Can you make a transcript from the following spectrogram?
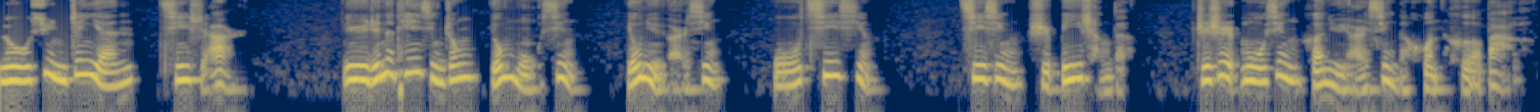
鲁迅箴言七十二女人的天性中有母性有女儿性无妻性。妻性是逼成的只是母性和女儿性的混合罢了。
